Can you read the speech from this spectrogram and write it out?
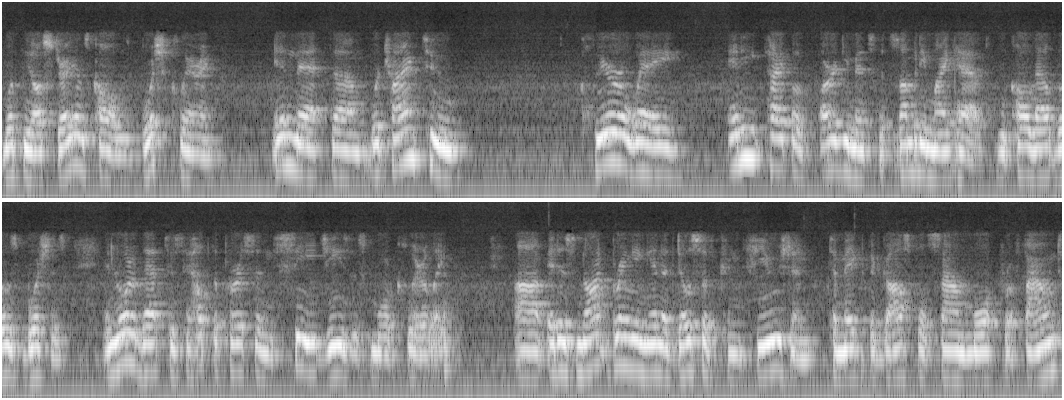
what the Australians call is bush clearing, in that um, we're trying to clear away any type of arguments that somebody might have. We call out those bushes in order that to help the person see Jesus more clearly. Uh, it is not bringing in a dose of confusion to make the gospel sound more profound.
